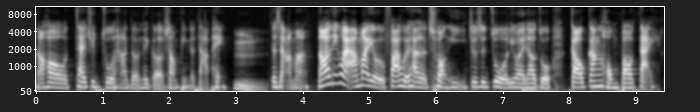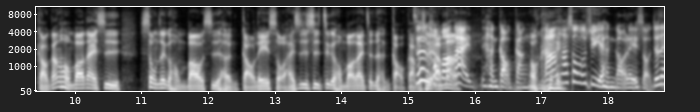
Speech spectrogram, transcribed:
然后再去做他的那个商品的搭配。嗯，这是阿妈，然后另外阿妈有发挥她的创意，就是做另外叫做搞钢红包袋。搞钢红包袋是送这个红包是很搞勒手，还是是这个红包袋真的很搞刚？这个红包袋很搞刚然后他送出去也很搞勒手，就是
